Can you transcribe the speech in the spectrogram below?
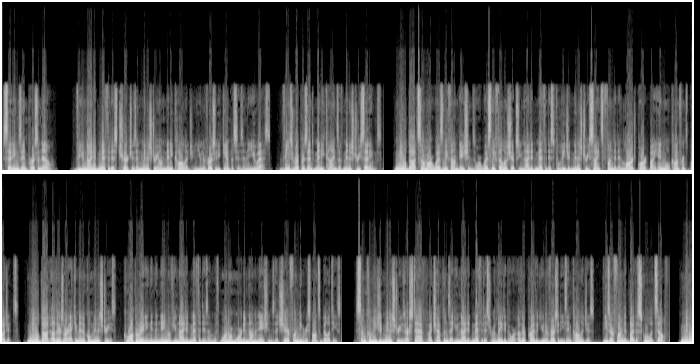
Settings and personnel. The United Methodist Church is in ministry on many college and university campuses in the U.S. These represent many kinds of ministry settings. Mill. Some are Wesley Foundations or Wesley Fellowships United Methodist Collegiate Ministry sites funded in large part by annual conference budgets. Mill. Others are ecumenical ministries, cooperating in the name of United Methodism with one or more denominations that share funding responsibilities. Some collegiate ministries are staffed by chaplains at United Methodist related or other private universities and colleges, these are funded by the school itself. Middle.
